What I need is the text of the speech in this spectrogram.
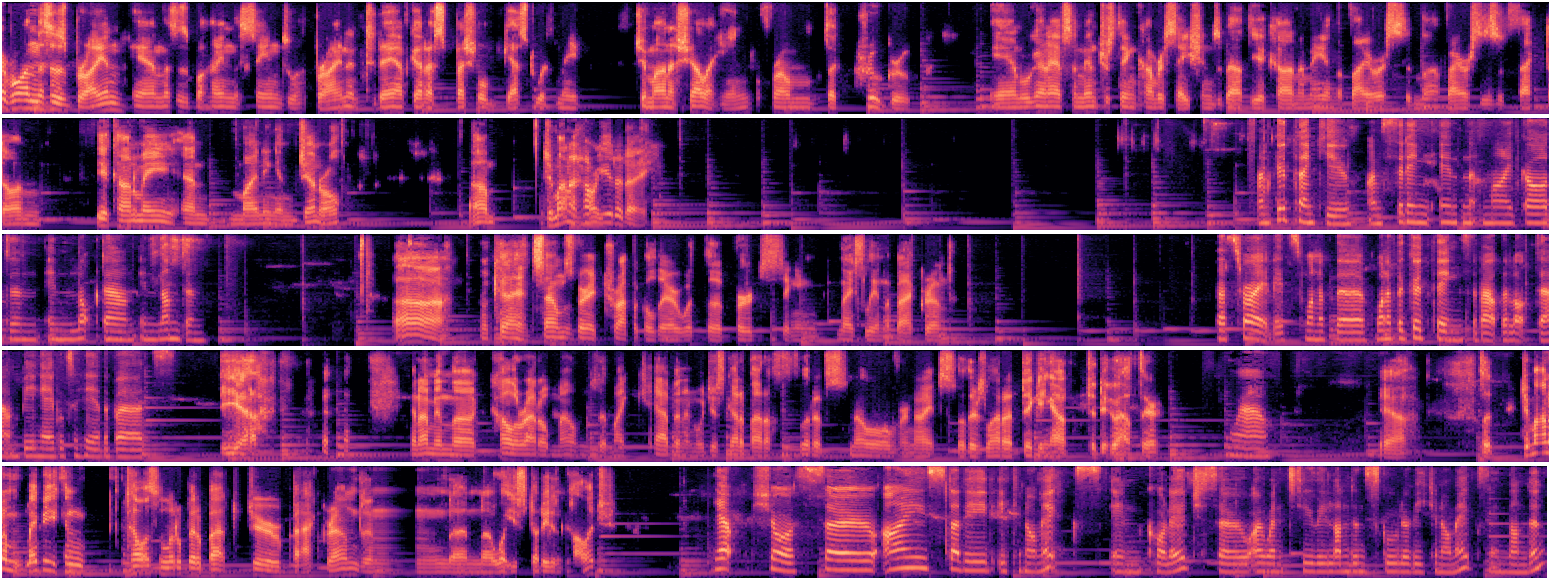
Everyone, this is Brian, and this is Behind the Scenes with Brian. And today I've got a special guest with me, Jumana Saleheen from the CRU Group. And we're going to have some interesting conversations about the economy and the virus and the virus's effect on the economy and mining in general. Um, how are you today? I'm good, thank you. I'm sitting in my garden in lockdown in London. Ah, okay. It sounds very tropical there with the birds singing nicely in the background. That's right. It's one of the one of the good things about the lockdown, being able to hear the birds. Yeah. and I'm in the Colorado mountains at my cabin, and we just got about a foot of snow overnight. So there's a lot of digging out to do out there. Wow. Yeah. So, Jumana, maybe you can tell us a little bit about your background and, and uh, what you studied in college. Yep, sure. So I studied economics in college. So I went to the London School of Economics in London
